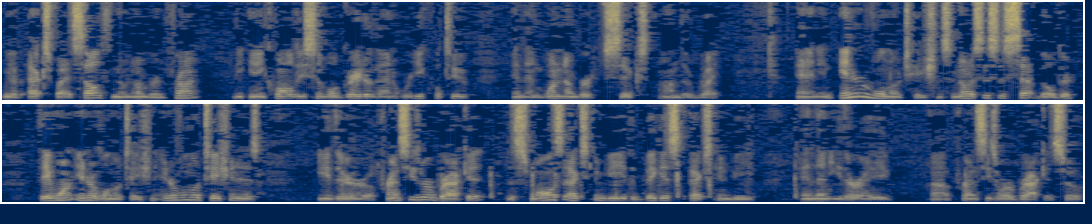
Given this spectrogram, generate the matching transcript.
We have x by itself, no number in front, the inequality symbol greater than or equal to, and then one number, 6, on the right. And in interval notation, so notice this is set builder, they want interval notation. Interval notation is either a parentheses or a bracket. The smallest x can be, the biggest x can be, and then either a uh, parentheses or a bracket. So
